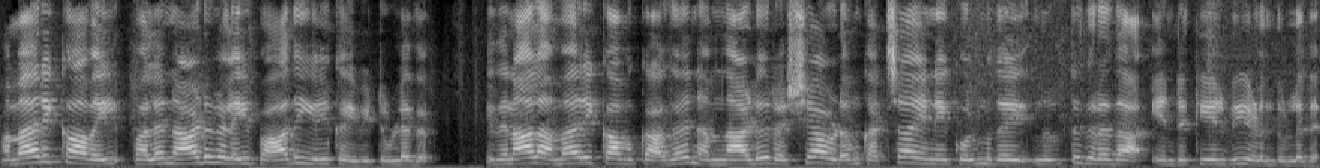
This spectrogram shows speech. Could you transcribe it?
அமெரிக்காவை பல நாடுகளை பாதியில் கைவிட்டுள்ளது. இதனால் அமெரிக்காவுக்காக நம் நாடு ரஷ்யாவிடம் கச்சா எண்ணெய் கொள்முதலை நிறுத்துகிறதா என்ற கேள்வி எழுந்துள்ளது.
